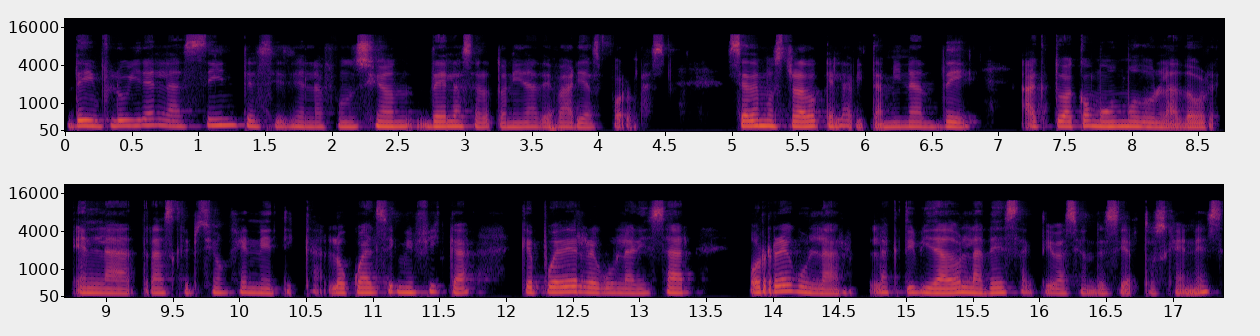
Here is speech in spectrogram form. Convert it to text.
de influir en la síntesis y en la función de la serotonina de varias formas. Se ha demostrado que la vitamina D actúa como un modulador en la transcripción genética, lo cual significa que puede regularizar o regular la actividad o la desactivación de ciertos genes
